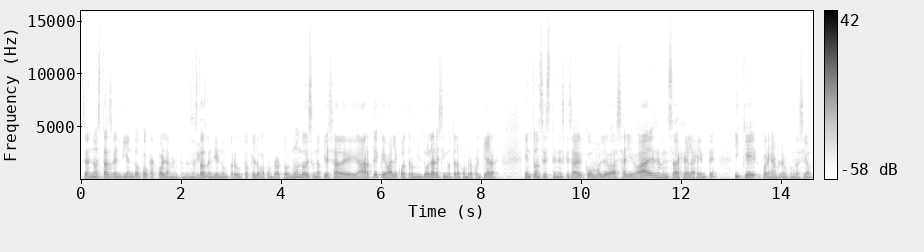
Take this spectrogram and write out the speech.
O sea, no estás vendiendo Coca-Cola, ¿me entiendes? No estás vendiendo un producto que lo va a comprar todo el mundo. Es una pieza de arte que vale 4 mil dólares y no te la compra cualquiera. Entonces, tenés que saber cómo le vas a llevar ese mensaje a la gente y que, por ejemplo, en Fundación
